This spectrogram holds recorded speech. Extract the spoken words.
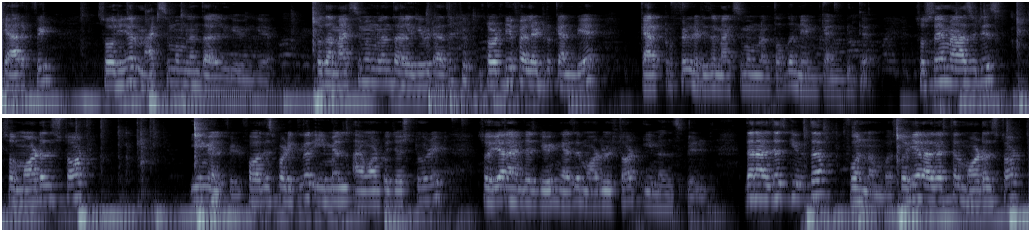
char field. So here maximum length i will giving here. So the maximum length i will give it as a 25 letter can be a character field. That is the maximum length of the name can be there. So same as it is. So models dot email field. For this particular email i want to just store it. So here i am just giving as a models dot emails field. Then i'll just give the phone number. So here i'll just tell models. dot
